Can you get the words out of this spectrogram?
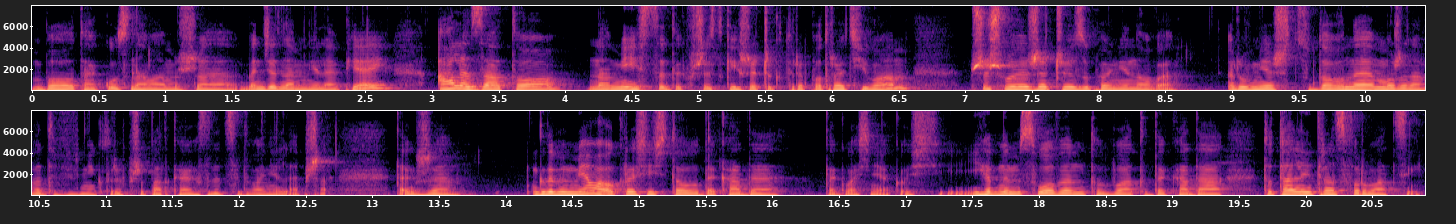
bo tak uznałam, że będzie dla mnie lepiej, ale za to na miejsce tych wszystkich rzeczy, które potraciłam, przyszły rzeczy zupełnie nowe. Również cudowne, może nawet w niektórych przypadkach zdecydowanie lepsze. Także gdybym miała określić tą dekadę tak właśnie jakoś jednym słowem, to była to dekada totalnej transformacji.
